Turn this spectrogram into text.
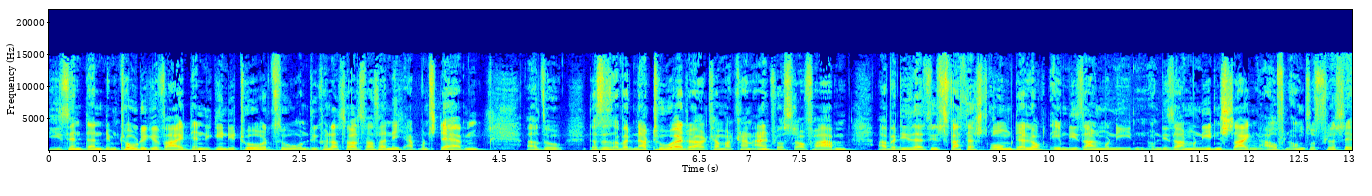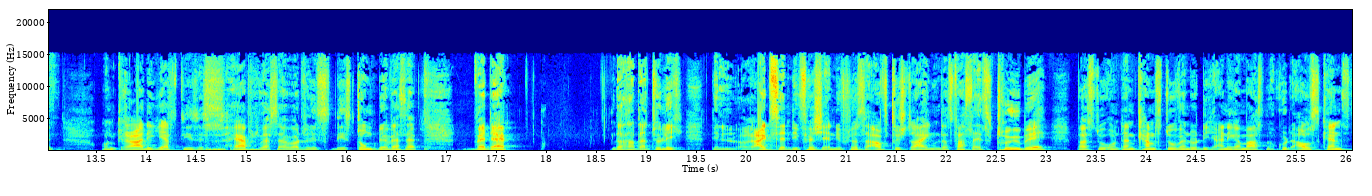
die sind dann dem Tode geweiht, denn die gehen die Tore zu und die können das Salzwasser nicht ab und sterben. Also das ist aber Natur, da kann man keinen Einfluss drauf haben. Aber dieser Süßwasserstrom, der lockt eben die Salmoniden. Und die Salmoniden steigen auf in unsere Flüsse. Und gerade jetzt dieses Herbstwasser, also dieses, dieses dunkle Wasser, Wetter, das hat natürlich den Reiz, die Fische in die Flüsse aufzusteigen. Das Wasser ist trübe, weißt du. Und dann kannst du, wenn du dich einigermaßen gut auskennst,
